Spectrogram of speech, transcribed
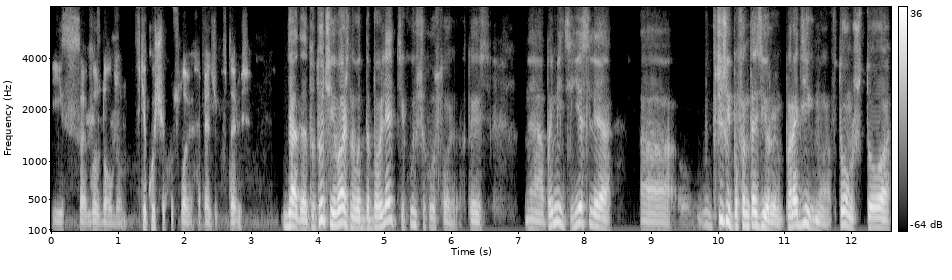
и с госдолгом в текущих условиях, опять же, повторюсь. Да, да, тут очень важно вот добавлять в текущих условиях. То есть, э, поймите, если э, чуть-чуть пофантазируем, парадигма в том, что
